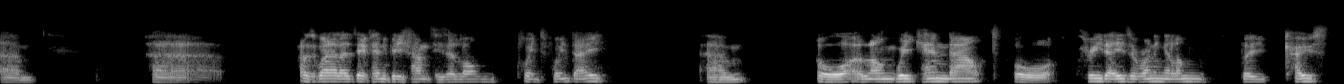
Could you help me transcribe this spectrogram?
Um, uh, as well as if anybody fancies a long point to point day um, or a long weekend out or three days of running along the coast,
